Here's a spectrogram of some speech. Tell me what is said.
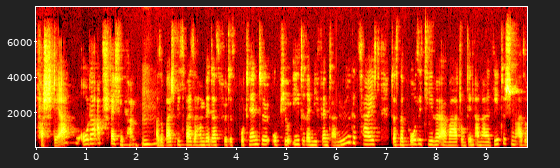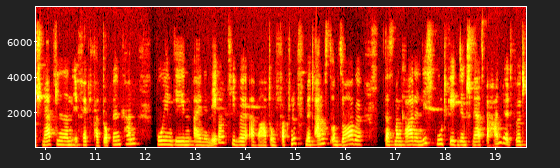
verstärken oder abschwächen kann. Mhm. Also beispielsweise haben wir das für das potente Opioid Remifentanyl gezeigt, dass eine positive Erwartung den analgetischen, also schmerzlindernden Effekt verdoppeln kann, wohingegen eine negative Erwartung verknüpft mit Angst und Sorge, dass man gerade nicht gut gegen den Schmerz behandelt wird,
